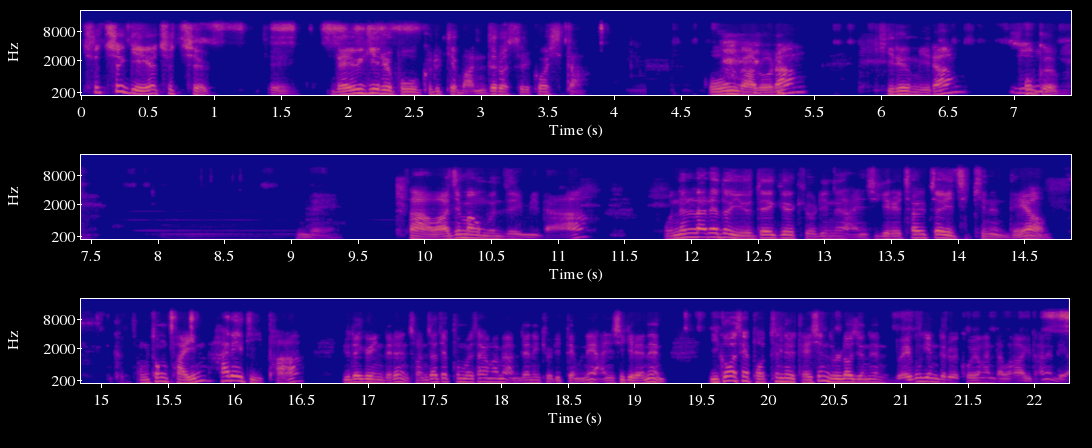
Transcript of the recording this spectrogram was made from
추측이에요 추측. 네, 내위기를 보고 그렇게 만들었을 것이다. 고운 가루랑 기름이랑 소금. 네. 자 마지막 문제입니다. 오늘날에도 유대교 교리는 안식일을 철저히 지키는데요. 그 정통파인 하레디파 유대교인들은 전자제품을 사용하면 안 되는 교리 때문에 안식일에는 이것의 버튼을 대신 눌러주는 외국인들을 고용한다고 하기도 하는데요.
